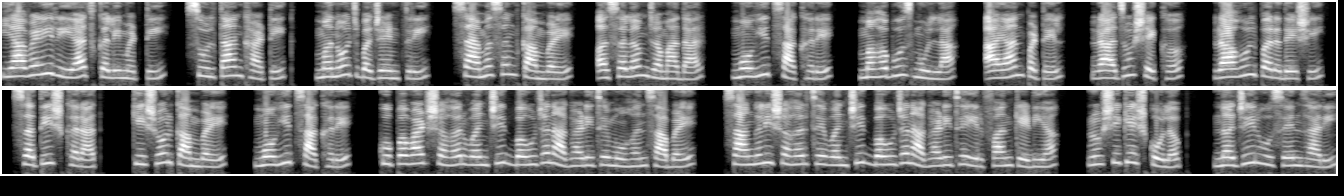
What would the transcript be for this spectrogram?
यावेळी रियाज कलिमट्टी सुलतान खाटीक मनोज बजेंत्री सॅमसन कांबळे असलम जमादार मोहित साखरे महबूज मुल्ला आयान पटेल राजू शेख राहुल परदेशी सतीश खरात किशोर कांबळे मोहित साखरे कुपवाड शहर वंचित बहुजन आघाडीचे मोहन साबळे सांगली शहरचे वंचित बहुजन आघाडीचे इरफान केडिया ऋषिकेश कोलप नजीर हुसेन झारी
